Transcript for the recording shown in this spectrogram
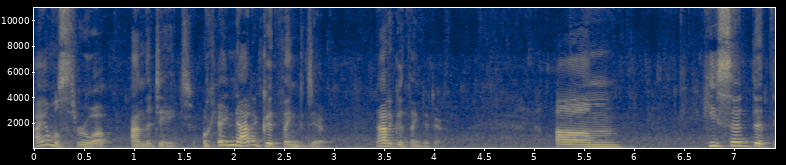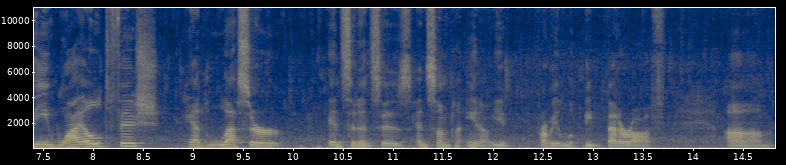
I almost threw up on the date. Okay, not a good thing to do. Not a good thing to do. Um, he said that the wild fish had lesser incidences, and sometimes you know you'd probably be better off. Um,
